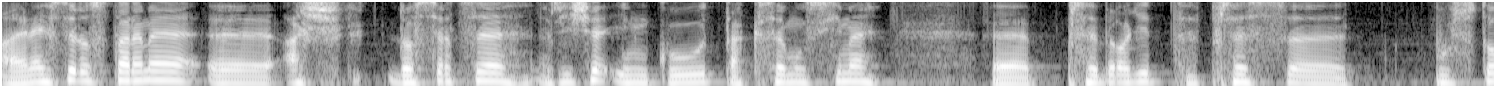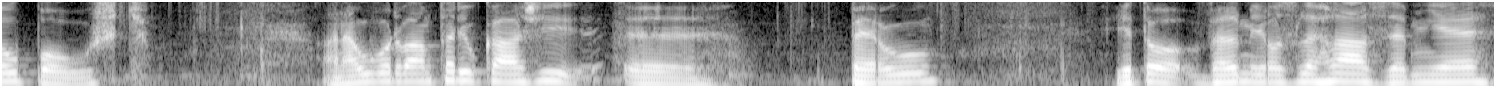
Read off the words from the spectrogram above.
Ale než se dostaneme eh, až do srdce říše Inku, tak se musíme eh, přebrodit přes eh, pustou poušť. A na úvod vám tady ukáži Peru. Je to velmi rozlehlá země,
